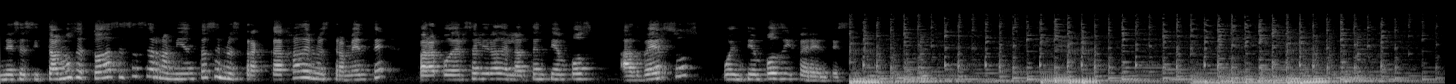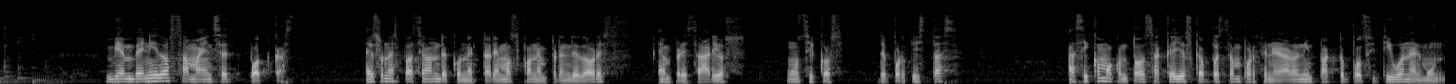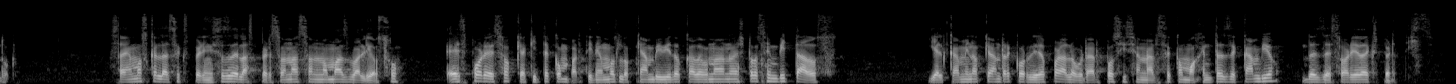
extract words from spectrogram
necesitamos de todas esas herramientas en nuestra caja de nuestra mente para poder salir adelante en tiempos adversos o en tiempos diferentes. Bienvenidos a Mindset Podcast. Es un espacio donde conectaremos con emprendedores, empresarios, músicos, deportistas, así como con todos aquellos que apuestan por generar un impacto positivo en el mundo. Sabemos que las experiencias de las personas son lo más valioso. Es por eso que aquí te compartiremos lo que han vivido cada uno de nuestros invitados y el camino que han recorrido para lograr posicionarse como agentes de cambio desde su área de expertise.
